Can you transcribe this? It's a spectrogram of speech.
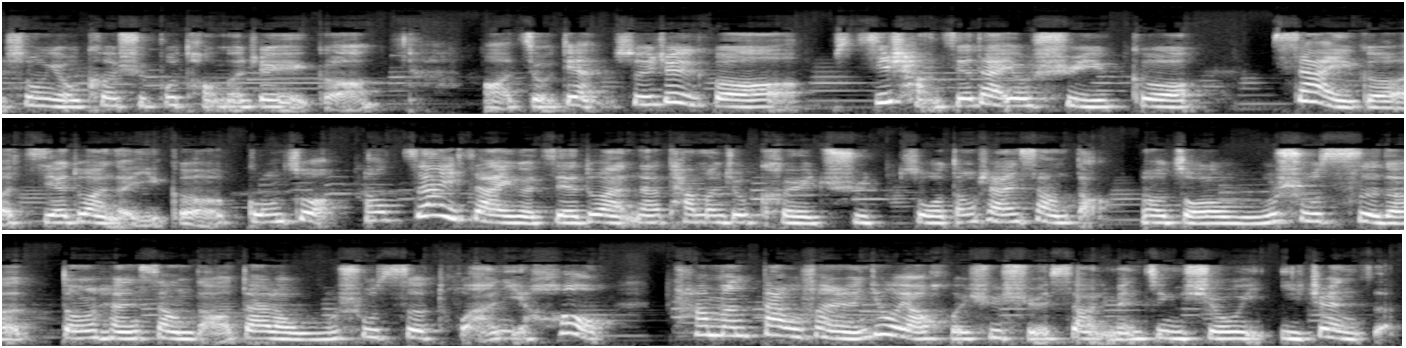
送游客去不同的这个。啊，酒店，所以这个机场接待又是一个下一个阶段的一个工作，然后再下一个阶段，那他们就可以去做登山向导，然后走了无数次的登山向导，带了无数次团以后，他们大部分人又要回去学校里面进修一阵子，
